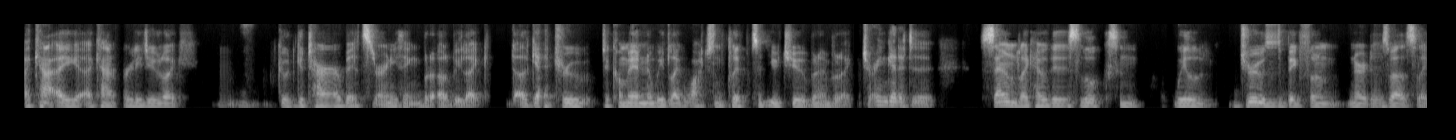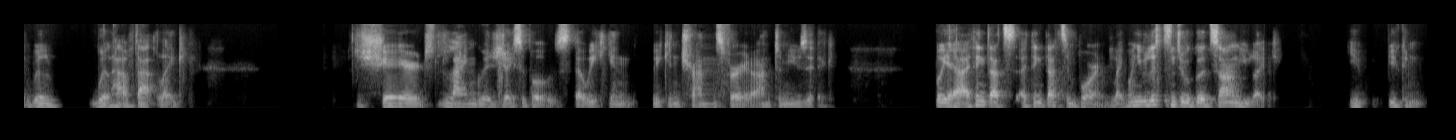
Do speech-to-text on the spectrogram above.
I can't I, I can't really do like good guitar bits or anything, but I'll be like, I'll get Drew to come in and we'd like watch some clips on YouTube and I'd be like, try and get it to sound like how this looks. And we'll, Drew's a big film nerd as well. So like we'll we'll have that like shared language, I suppose, that we can we can transfer it onto music. But yeah, I think that's I think that's important. Like when you listen to a good song, you like you you can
